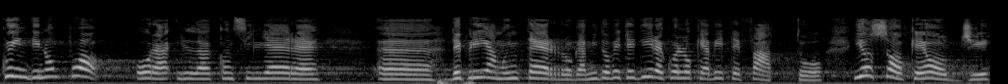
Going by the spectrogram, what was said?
Quindi non può, ora il consigliere eh, De Priamo interroga, mi dovete dire quello che avete fatto. Io so che oggi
